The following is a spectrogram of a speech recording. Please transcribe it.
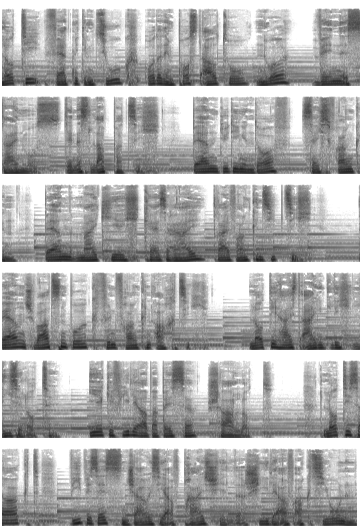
Lotti fährt mit dem Zug oder dem Postauto nur, wenn es sein muss, denn es lappert sich. Bern-Düdingendorf, 6 Franken. Bern-Maikirch-Käserei, 3 Franken 70. Bern-Schwarzenburg, 5 Franken 80. Lotti heißt eigentlich Lieselotte. Ihr gefiele aber besser Charlotte. Lotti sagt, wie besessen schaue sie auf Preisschilder, schiele auf Aktionen,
